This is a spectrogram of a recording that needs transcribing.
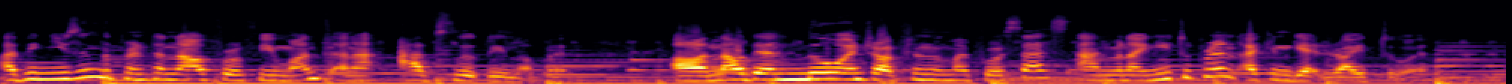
I've been using the printer now for a few months and I absolutely love it. Uh, now there are no interruptions in my process and when I need to print, I can get right to it.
